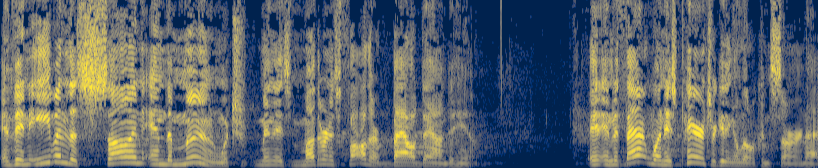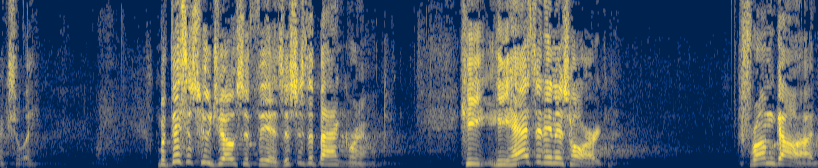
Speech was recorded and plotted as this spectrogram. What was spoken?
And then even the sun and the moon, which meant his mother and his father bow down to him. And, and at that one, his parents are getting a little concerned, actually. But this is who Joseph is. This is the background. He, he has it in his heart from God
